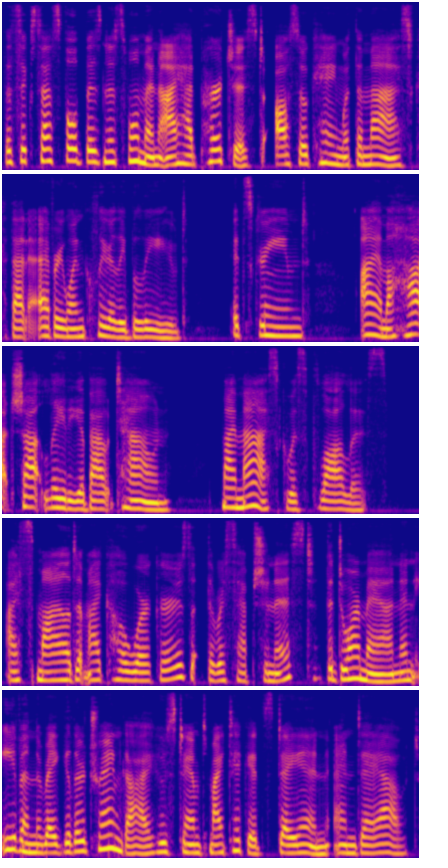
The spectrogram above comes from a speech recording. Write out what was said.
The successful businesswoman I had purchased also came with a mask that everyone clearly believed. It screamed, I am a hot shot lady about town. My mask was flawless. I smiled at my coworkers, the receptionist, the doorman, and even the regular train guy who stamped my tickets day in and day out.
